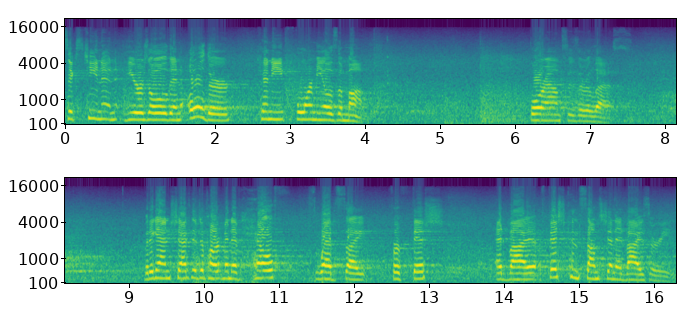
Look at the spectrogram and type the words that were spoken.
16 years old and older can eat four meals a month four ounces or less. But again, check the Department of Health's website for fish, fish consumption advisories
